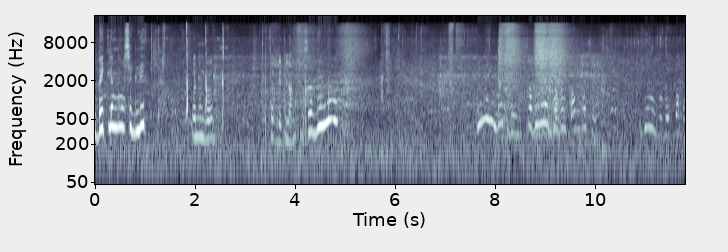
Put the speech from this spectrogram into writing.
Bike lang ako saglit. 100. Saglit lang. Sabi mo. Ayun na yung bike din. Sabi mo, magbabike ako kasi. Sige, magbabike ako.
